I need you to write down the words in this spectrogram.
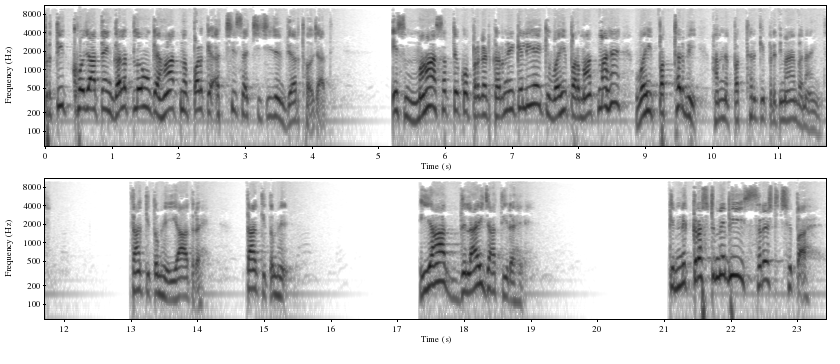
प्रतीक खो जाते हैं, गलत लोगों के हाथ में पड़ के अच्छी से अच्छी चीज़ें व्यर्थ हो जाती। इस महासत्य को प्रकट करने के लिए कि वही परमात्मा है, वही पत्थर भी हमने पत्थर की प्रतिमाएँ बनाई थी। ताकि तुम्हें याद रहे, ताकि तुम्हें याद दिलाई जाती रहे कि निकृष्ट में भी श्रेष्ठ छिपा है,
